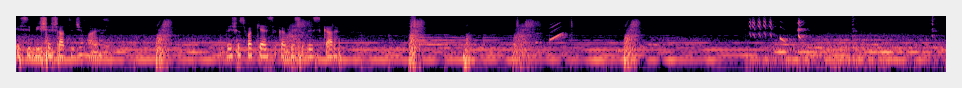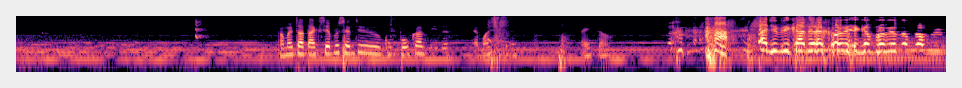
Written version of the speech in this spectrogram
Esse bicho é chato demais. Deixa eu esfaquear essa cabeça desse cara. Aumenta o ataque 100% e com pouca vida. É mó estranho. É então. tá de brincadeira comigo, vou ver meu próprio.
